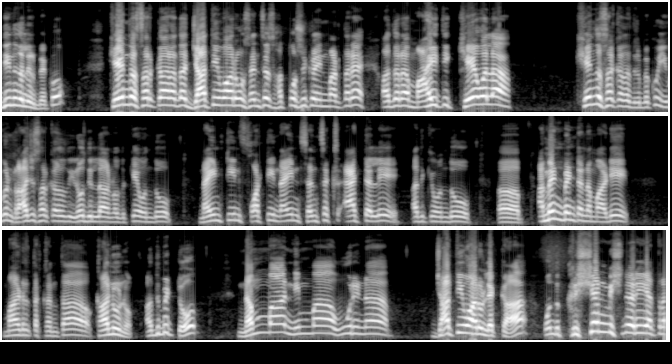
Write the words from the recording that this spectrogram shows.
ಅಧೀನದಲ್ಲಿರಬೇಕು. ಕೇಂದ್ರ ಸರ್ಕಾರದ ಜಾತಿವಾರು ಸೆನ್ಸಸ್ ಹತ್ತು ವರ್ಷಕ್ಕೆ ಏನು ಮಾಡ್ತಾರೆ ಅದರ ಮಾಹಿತಿ ಕೇವಲ ಕೇಂದ್ರ ಸರ್ಕಾರದಿರಬೇಕು ಈವನ್ ರಾಜ್ಯ ಸರ್ಕಾರದ ಇರೋದಿಲ್ಲ ಅನ್ನೋದಕ್ಕೆ ಒಂದು ನೈನ್ಟೀನ್ ಫಾರ್ಟಿ ನೈನ್ ಸೆನ್ಸೆಕ್ಸ್ ಆ್ಯಕ್ಟಲ್ಲಿ ಅದಕ್ಕೆ ಒಂದು ಅಮೆಂಡ್ಮೆಂಟನ್ನು ಮಾಡಿ ಮಾಡಿರ್ತಕ್ಕಂಥ ಕಾನೂನು. ಅದು ಬಿಟ್ಟು ನಮ್ಮ, ನಿಮ್ಮ ಊರಿನ ಜಾತಿವಾರು ಲೆಕ್ಕ ಒಂದು ಕ್ರಿಶ್ಚಿಯನ್ ಮಿಷನರಿ ಹತ್ರ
